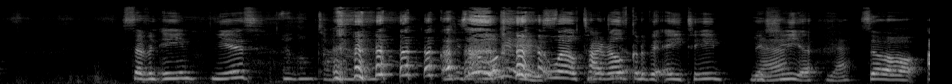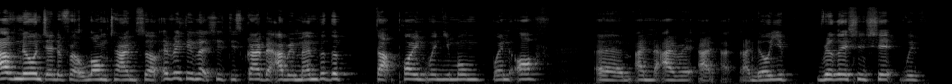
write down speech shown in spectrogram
seventeen years. A long time. God, is that how long it is? well, Tyrell's gonna be eighteen this year. Yeah. So I've known Jenna for a long time. So everything that she's described, I remember the that point when your mum went off, um, and I, re- I I- I know your relationship with.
